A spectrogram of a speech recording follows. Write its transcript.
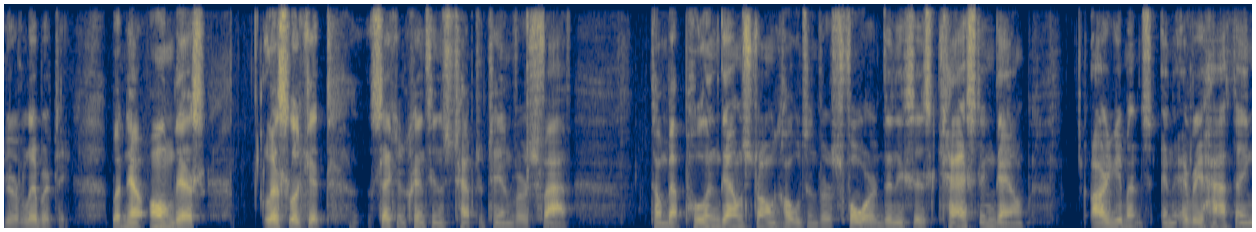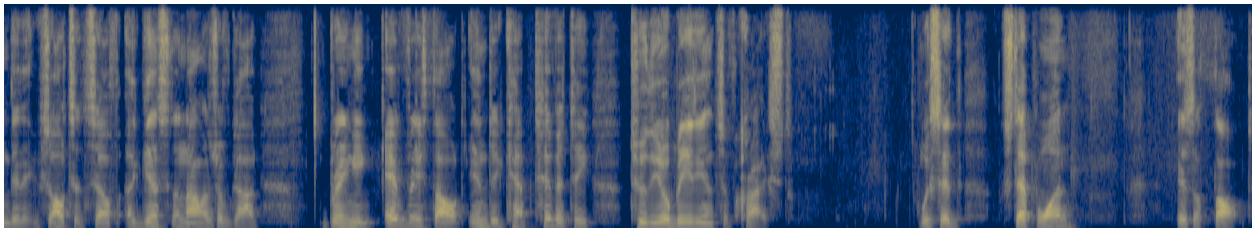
your liberty. But now on this, let's look at 2 Corinthians chapter 10, verse 5. Talking about pulling down strongholds in verse 4. Then he says, casting down arguments, and every high thing that exalts itself against the knowledge of God, bringing every thought into captivity to the obedience of Christ. We said step one is a thought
